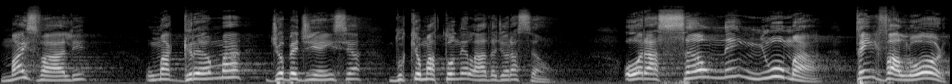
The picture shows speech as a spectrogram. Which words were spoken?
Mais vale uma grama de obediência do que uma tonelada de oração. Oração nenhuma tem valor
